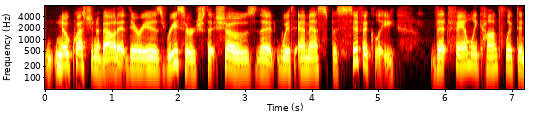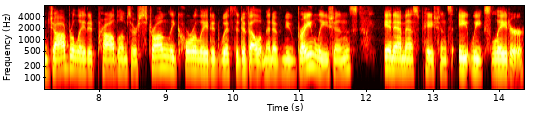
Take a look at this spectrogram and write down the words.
No question about it. There is research that shows that with MS specifically, that family conflict and job related problems are strongly correlated with the development of new brain lesions in MS patients eight weeks later.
